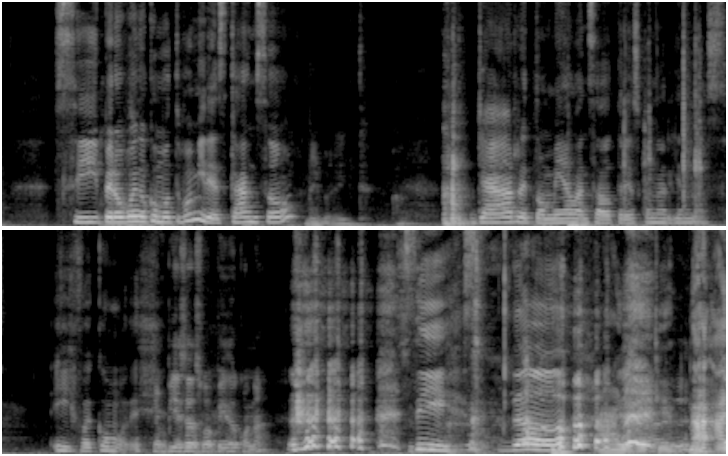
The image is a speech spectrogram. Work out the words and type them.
Sí, pero bueno, como tuve mi descanso, Mi break. ya retomé avanzado 3 con alguien más. Y fue como de... Que empieza su apellido con A. Sí, no. Ah, ya sé quién. Ah, ah,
